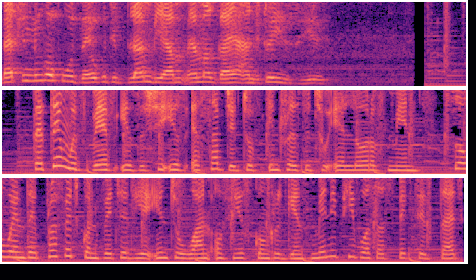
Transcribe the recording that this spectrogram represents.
ndati ndingokuudzayo kuti blambi yamagaya handitoizivi The thing with Bev is she is a subject of interest to a lot of men. So when the prophet converted her into one of his congregants, many people suspected that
